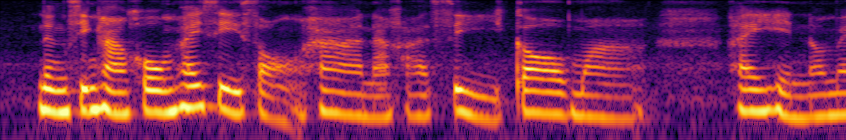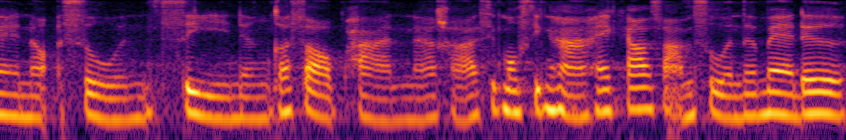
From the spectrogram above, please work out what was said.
1 สิงหาคมให้ 425 นะคะ 4 ก็มา ให้เห็นเนาะแม่เนาะศูนย์สี่หนึ่งก็สอบผ่านนะคะ 16 สิงหาให้ 930เด้อแม่เดอร์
